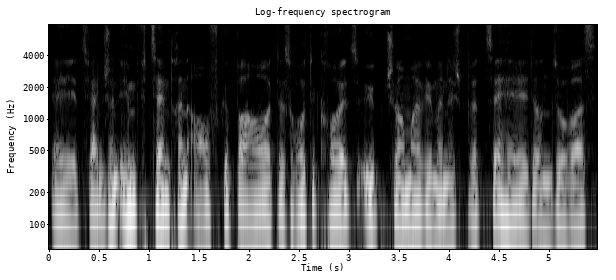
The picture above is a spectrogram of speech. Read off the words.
äh, jetzt werden schon Impfzentren aufgebaut. Das Rote Kreuz übt schon mal, wie man eine Spritze hält und sowas.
